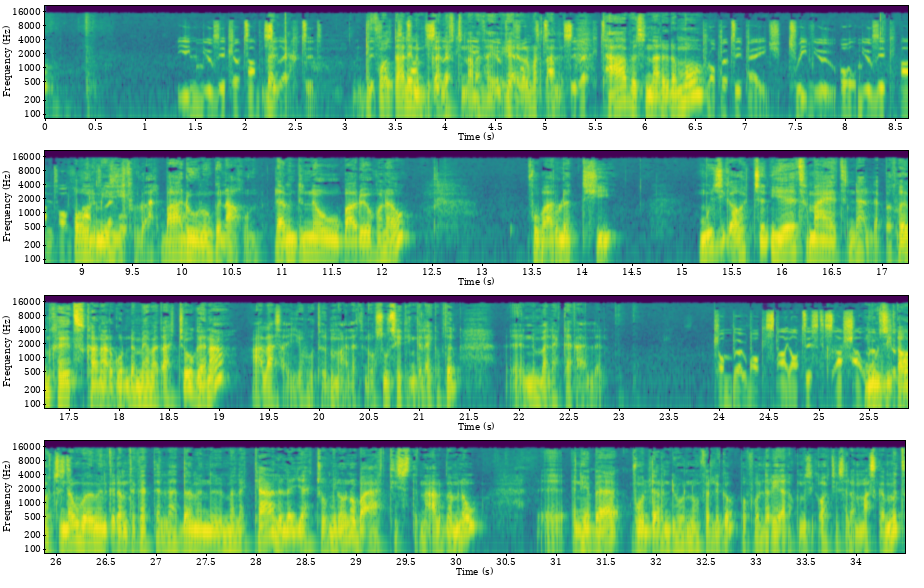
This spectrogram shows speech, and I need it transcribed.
default አለ ሙዚቃ left ና right In እያደረግን default እንመርጣለን tab select. tab ስናደርግ ደግሞ all music. ብሏል ባዶ ነው ግን አሁን ለምንድን ነው ባዶ የሆነው ፉባር ሁለት ሺህ ሙዚቃዎችን የት ማየት እንዳለበት ወይም ከየት scan አድርጎ እንደሚያመጣቸው ገና አላሳየሁትም ማለት ነው እሱን setting ላይ ገብተን እንመለከታለን. ሙዚቃዎችን ደግሞ በምን ቅደም ተከተል በምን መለኪያ ልለያቸው የሚለው ነው በአርቲስት ና አልበም ነው እኔ በ folder እንዲሆን ነው ፈልገው በ folder እያደረኩ ሙዚቃዎች ስለማስቀምጥ።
